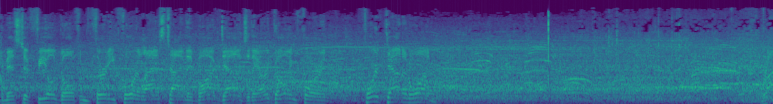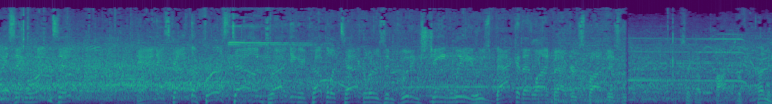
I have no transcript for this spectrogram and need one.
He missed a field goal from 34 last time. They bogged down, so they are going for it. Fourth down and one. Rising runs it. And he's got the first down, dragging a couple of tacklers, including Shane Lee, who's back in that linebacker spot this week. Looks like a pot of honey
